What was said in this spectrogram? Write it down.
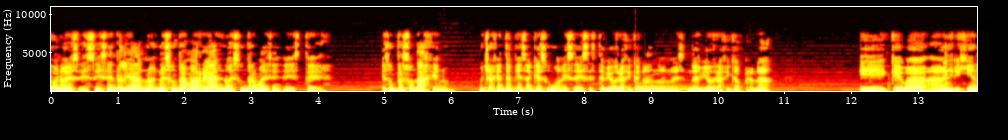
bueno, es, es, en realidad no, no, es un drama real, no es un drama de, este, es un personaje, ¿no? mucha gente piensa que es, un, es, este, biográfica, no, no, no, es, no es biográfica para nada. Eh, que va a dirigir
